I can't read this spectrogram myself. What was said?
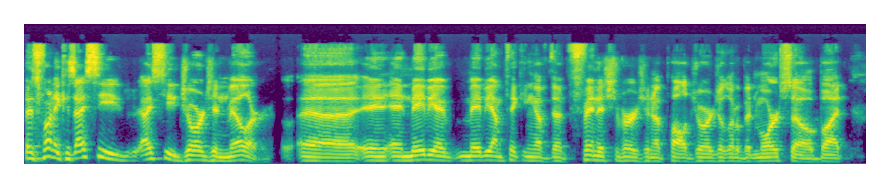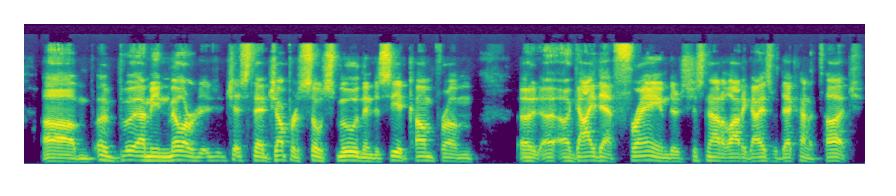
It's funny because I see I see George and Miller, uh, and, and, maybe I maybe I'm thinking of the finished version of Paul George a little bit more so, but um, uh, I mean Miller just that jumper is so smooth, and to see it come from a, a, guy that frame, there's just not a lot of guys with that kind of touch.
